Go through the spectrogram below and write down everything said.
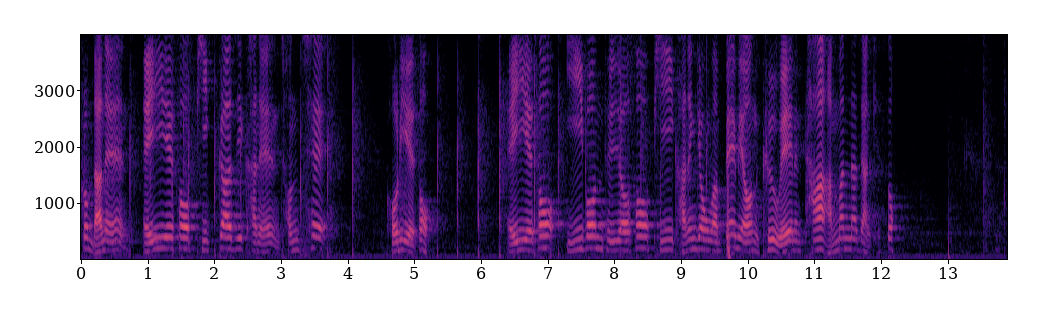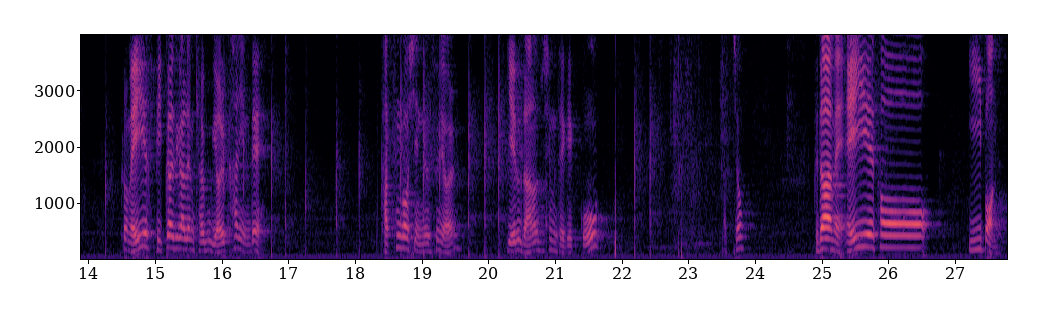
그럼 나는 A에서 B까지 가는 전체 거리에서 A에서 2번 들려서 B 가는 경우만 빼면 그 외에는 다 안 만나지 않겠어? 그럼 A에서 B까지 가려면 결국 10칸인데 같은 것이 있는 순열 얘로 나눠주시면 되겠고 맞죠? 그 다음에 A에서 2번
